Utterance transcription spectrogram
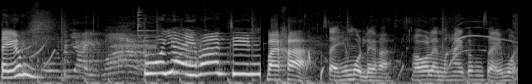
เต็ม ตัวใหญ่มาก ตัวใหญ่มากจริง ไปค่ะ ใส่ให้หมดเลยค่ะเขาเอาอะไรมาให้ก็ต้องใส่ให้หมด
